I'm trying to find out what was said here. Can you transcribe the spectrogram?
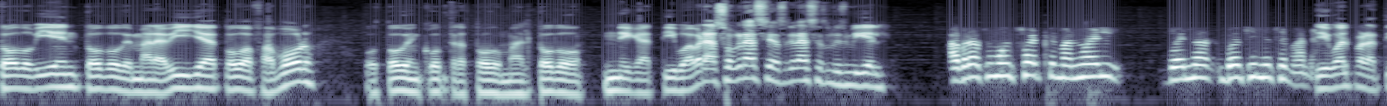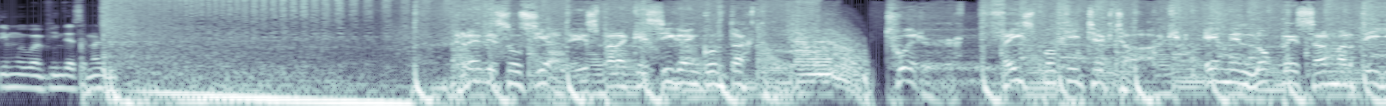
todo bien, todo de maravilla, todo a favor o todo en contra, todo mal, todo negativo. Abrazo, gracias, gracias Luis Miguel. Abrazo muy fuerte, Manuel. Buena, buen fin de semana. Igual para ti, muy buen fin de semana. Redes sociales para que siga en contacto: Twitter, Facebook y TikTok. M. López San Martín.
